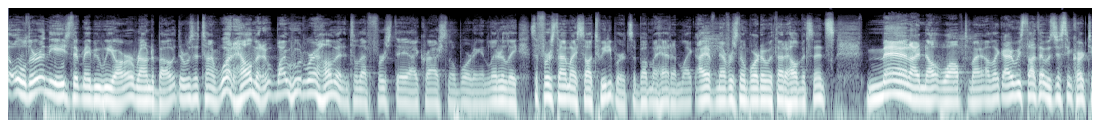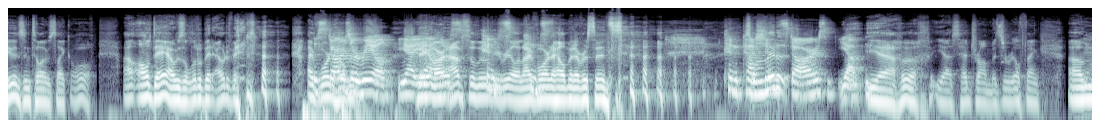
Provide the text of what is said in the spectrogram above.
older and the age that maybe we are around about, there was a time, what helmet? Why, who would wear a helmet until that first day I crashed snowboarding? And literally, it's the first time I saw Tweety Birds above my head. I'm like, I have never snowboarded without a helmet since. Man, I not walloped my, I'm like, I always thought that was just in cartoons until I was like, oh, all day I was a little bit out of it. I've the stars are real. Yeah, they yeah. are absolutely cons- real. And I've worn a helmet ever since. concussion so stars. Yeah. Yeah. Ugh, yes. Head trauma is a real thing. Um, yeah.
